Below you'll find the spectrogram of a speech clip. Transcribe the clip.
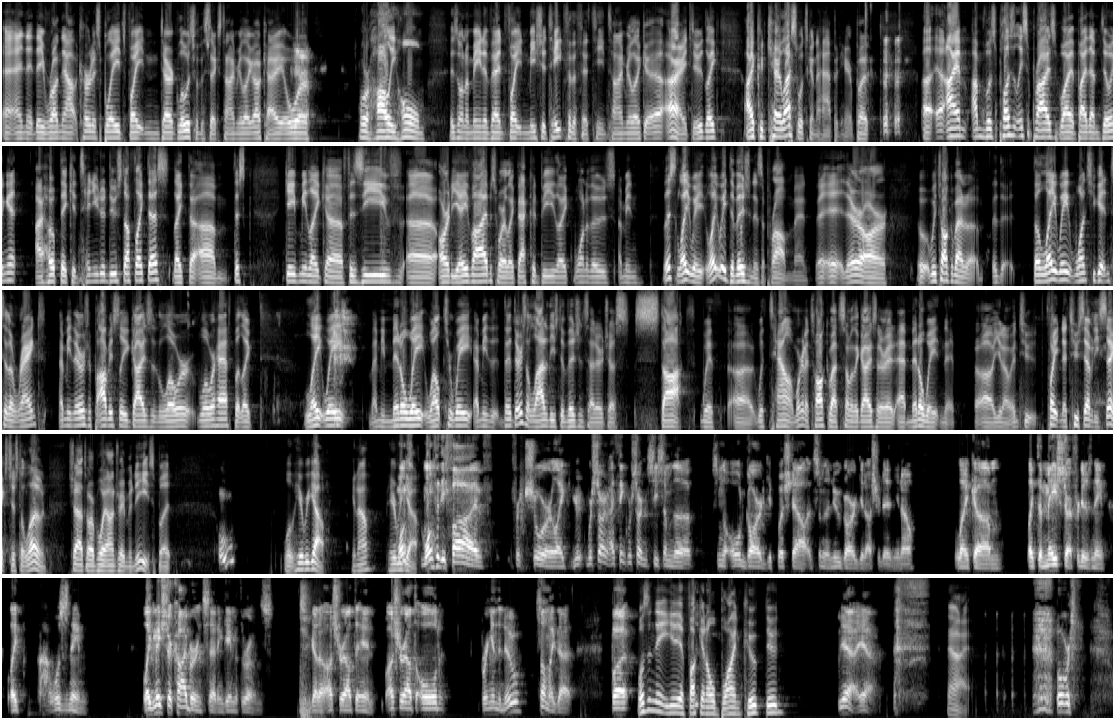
And that they run out Curtis Blaydes fighting Derrick Lewis for the sixth time. You're like, okay, or Yeah. or Holly Holm is on a main event fighting Miesha Tate for the 15th time. You're like, uh, all right, dude. Like, I could care less what's going to happen here. But uh, I am I was pleasantly surprised by by them doing it. I hope they continue to do stuff like this. Like the um this gave me like uh Fiziev uh RDA vibes where like that could be like one of those. I mean, this lightweight lightweight division is a problem, man. Eh, eh, there are we talk about. Uh, the, the lightweight once you get into the ranked. I mean, there's obviously guys in the lower lower half, but like lightweight. I mean, middleweight, welterweight. I mean, th- th- there's a lot of these divisions that are just stocked with uh, with talent. We're going to talk about some of the guys that are at, at middleweight and uh, you know, into fighting at 276 just alone. Shout out to our boy Andre Muniz. But well, here we go. You know, here we go. 155 for sure. Like you're, we're starting. I think we're starting to see some of the some of the old guard get pushed out and some of the new guard get ushered in. You know, like um like the Maester. I forget his name. Like ah, what was his name? Like Maester Qyburn said in Game of Thrones. You got to usher out the in, usher out the old, bring in the new, something like that. But Wasn't he a fucking old blind kook, dude? yeah, yeah. All right. but we're,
